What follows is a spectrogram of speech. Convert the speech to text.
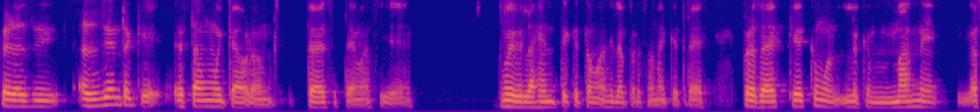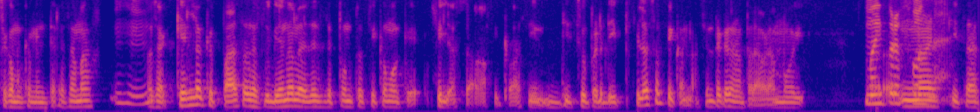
Pero sí, así siento que está muy cabrón todo ese tema así de, pues la gente que tomas y la persona que traes. Pero sabes que es como lo que más me, o sea, como que me interesa más. O sea, ¿qué es lo que pasa? O sea, viéndolo desde este punto así como que filosófico, así súper deep. Filosófico no, siento que es una palabra muy... Muy profunda. No es quizás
